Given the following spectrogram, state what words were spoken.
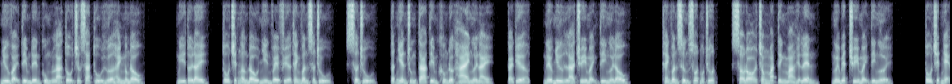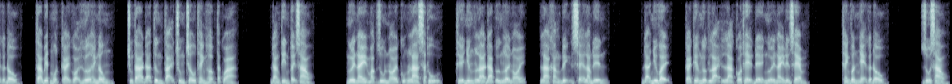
như vậy tìm đến cùng là tổ chức sát thủ hứa hành nông đâu. Nghĩ tới đây, tô chết ngẩng đầu nhìn về phía thanh vân sơn chủ sơn chủ, tất nhiên chúng ta tìm không được hai người này, cái kia, nếu như là truy mệnh ti người đâu? Thanh vân sửng sốt một chút, sau đó trong mắt tinh mang hiện lên, ngươi biết truy mệnh ti người? Tô chết nhẹ gật đầu, ta biết một cái gọi hứa hành nông, chúng ta đã từng tại trung châu thành hợp tác qua. Đáng tin tại sao? Người này mặc dù nói cũng là sát thủ, thế nhưng là đáp ứng lời nói, là khẳng định sẽ làm đến. Đã như vậy, cái kia ngược lại là có thể để người này đến xem. Thanh vân nhẹ gật đầu. Dù sao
